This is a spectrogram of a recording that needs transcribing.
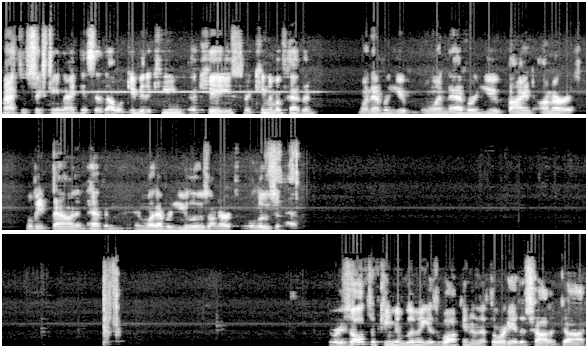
Matthew 16, 19 says, I will give you the key, the keys to the kingdom of heaven. Whenever you whenever you bind on earth will be bound in heaven, and whatever you lose on earth will lose in heaven. The result of kingdom living is walking in authority as a child of God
